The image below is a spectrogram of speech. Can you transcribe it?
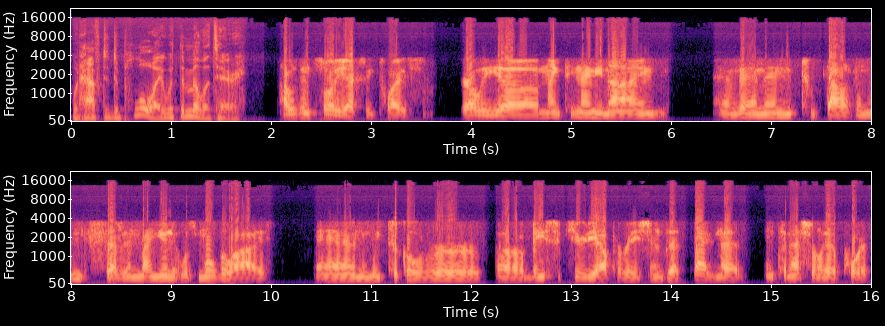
would have to deploy with the military. I was in Saudi actually twice. Early uh, 1999, and then in 2007, my unit was mobilized, and we took over uh, base security operations at Baghdad International Airport,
